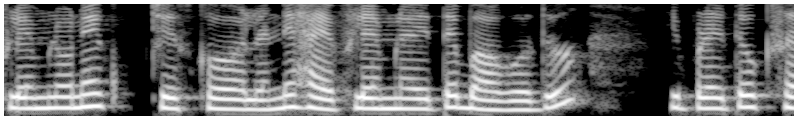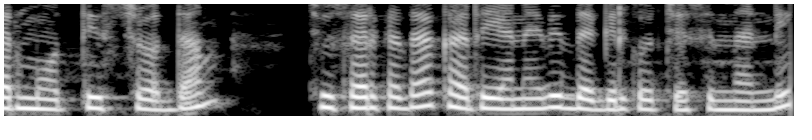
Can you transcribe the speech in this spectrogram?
ఫ్లేమ్లోనే కుక్ చేసుకోవాలండి. హై ఫ్లేమ్లో అయితే బాగోదు. ఇప్పుడైతే ఒకసారి మూత తీసి చూద్దాం. చూసారు కదా కర్రీ అనేది దగ్గరికి వచ్చేసిందండి.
